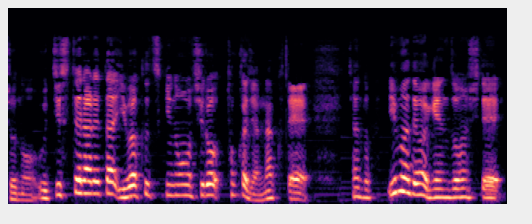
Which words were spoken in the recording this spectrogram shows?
その、打ち捨てられた曰く付きのお城とかじゃなくて、ちゃんと今では現存して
